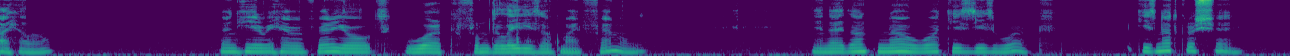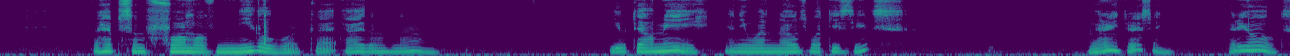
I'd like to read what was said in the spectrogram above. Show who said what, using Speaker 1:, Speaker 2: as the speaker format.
Speaker 1: Hi, hello. And here we have a very old work from the ladies of my family. And I don't know what is this work. It is not crochet. Perhaps some form of needlework. I, I don't know. You tell me. Anyone knows what is this? Very interesting. Very old.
